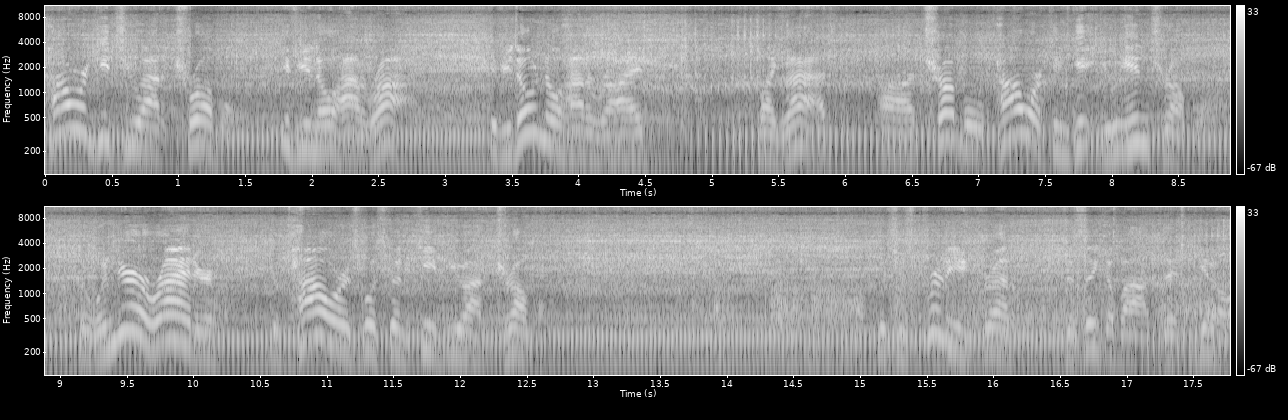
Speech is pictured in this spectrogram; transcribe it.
Power gets you out of trouble if you know how to ride. If you don't know how to ride like that, uh, trouble, power can get you in trouble. But when you're a rider, the power is what's going to keep you out of trouble. Which is pretty incredible to think about that, you know,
